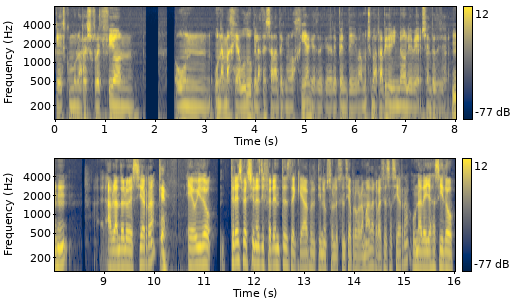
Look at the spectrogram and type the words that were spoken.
que es como una resurrección o un- una magia vudú que le haces a la tecnología, que es de que de repente va mucho más rápido y no le ve. O sea, entonces, Ujú. Hablando de lo de Sierra, ¿qué? he oído tres versiones diferentes de que Apple tiene obsolescencia programada gracias a Sierra. Una de ellas ha sido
